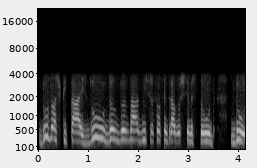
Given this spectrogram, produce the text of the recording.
dos hospitais, do, do, da Administração Central dos Sistemas de Saúde, do,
